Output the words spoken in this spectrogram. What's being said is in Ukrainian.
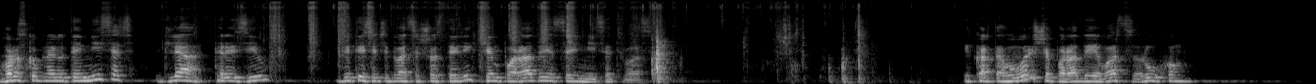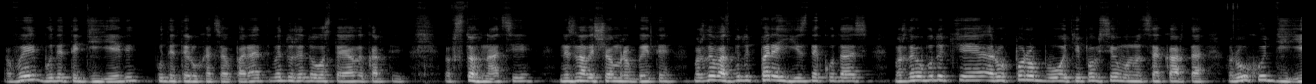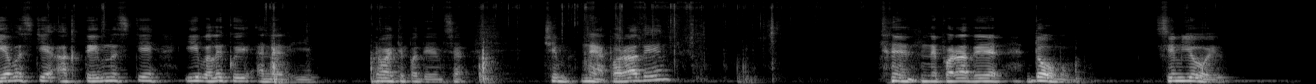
Гороскоп на лютий місяць для Терезів 2026 рік. Чим порадує цей місяць вас? І карта говорить, що порадує вас рухом. Ви будете дієві, будете рухатися вперед. Ви дуже довго стояли в, карті, в стогнації, не знали, що вам робити. Можливо, у вас будуть переїзди кудись, можливо, будуть е, рух по роботі, по всьому. Ну, це карта руху, дієвості, активності і великої енергії. Давайте подивимося, чим не порадує. Не порадує домом, сім'єю.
